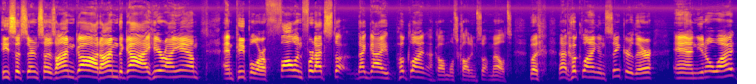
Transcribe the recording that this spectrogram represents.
He sits there and says, I'm God, I'm the guy, here I am. And people are falling for that, that guy, hook, line, I almost called him something else, but that hook, line, and sinker there. And you know what?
